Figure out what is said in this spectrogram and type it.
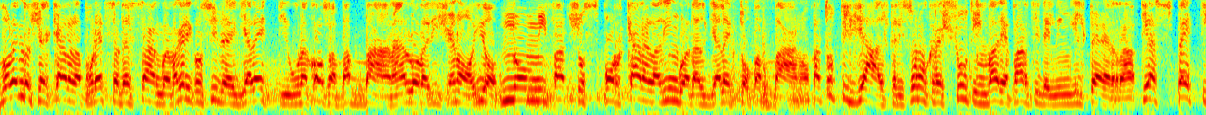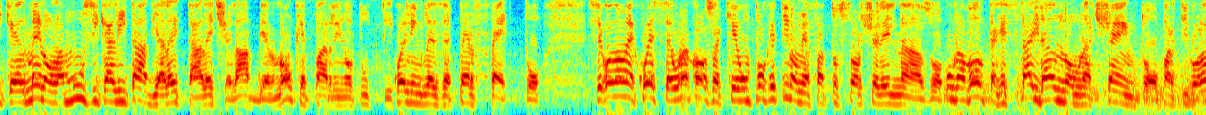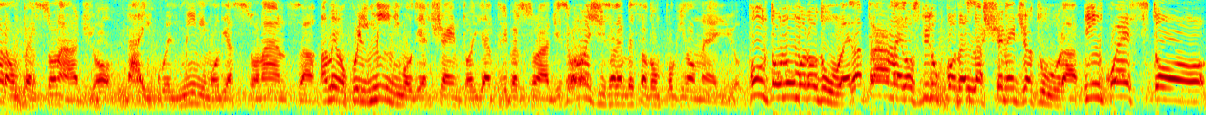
volendo cercare la purezza del sangue, magari considera i dialetti una cosa babbana, allora dice no, io non mi faccio sporcare la lingua dal dialetto babbano. Ma tutti gli altri sono cresciuti in varie parti dell'Inghilterra, ti aspetti che almeno la musicalità dialettale ce l'abbiano, non che parlino tutti quell'inglese perfetto. Secondo me questa è una cosa che un pochettino mi ha fatto storcere il naso. Una volta che stai dando un accento particolare a un personaggio, dai quel minimo di assonanza, almeno quel minimo di accento agli altri personaggi. Secondo me ci sarebbe stato un pochino meglio. Punto numero 2. La trama e lo sviluppo della sceneggiatura. In questo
